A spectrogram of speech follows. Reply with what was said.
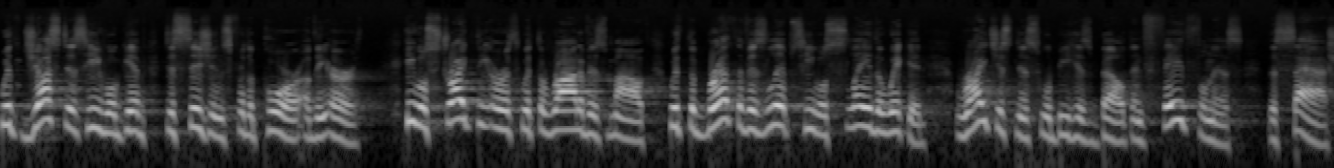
With justice he will give decisions for the poor of the earth. He will strike the earth with the rod of his mouth. With the breath of his lips, he will slay the wicked. Righteousness will be his belt, and faithfulness the sash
